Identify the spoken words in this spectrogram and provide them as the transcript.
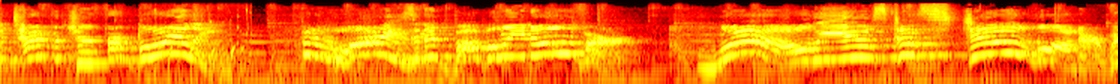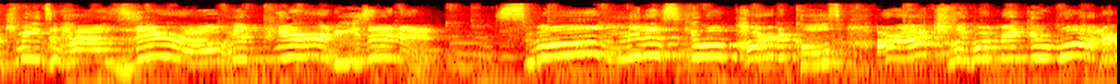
the temperature for boiling. But why isn't it bubbling over? Well, we used distilled water, which means it has zero impurities in it. Small, minuscule particles are actually what make your water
